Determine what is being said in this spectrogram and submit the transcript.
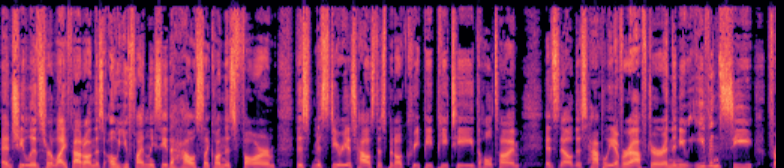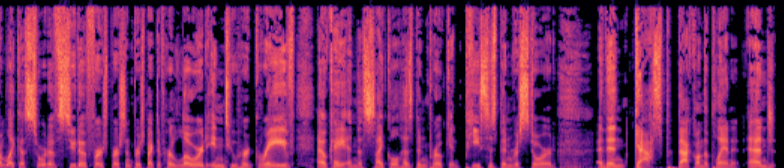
and she lives her life out on this, oh, you finally see the house, like on this farm, this mysterious house that's been all creepy PT the whole time. It's now this happily ever after, and then you even see from like a sort of pseudo first person perspective her lowered into her grave. Okay, and the cycle has been broken. Peace has been restored. And then gasp back on the planet. And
